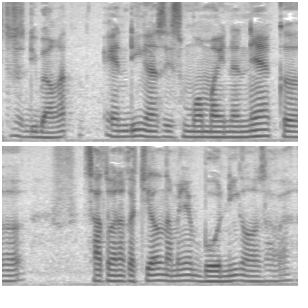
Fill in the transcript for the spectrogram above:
itu sedih banget. Andy ngasih semua mainannya ke satu anak kecil namanya Bonnie kalau salah.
